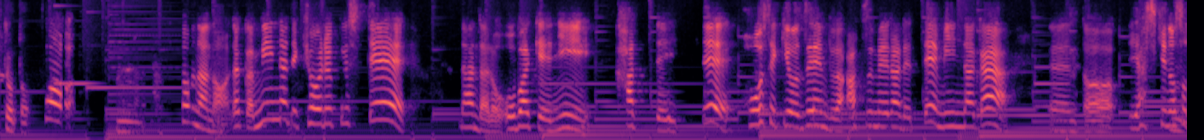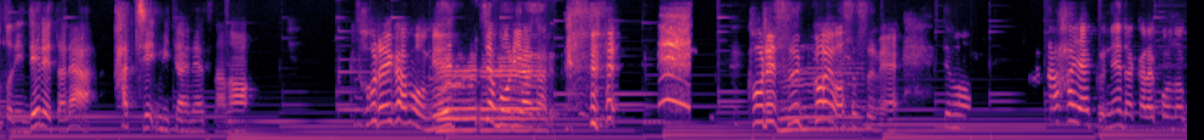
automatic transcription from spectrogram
人と。そう,、うん、そうなのだからみんなで協力してなんだろうお化けに勝っていって宝石を全部集められてみんながうんと屋敷の外に出れたら勝ちみたいなやつなの。それがもうめっちゃ盛り上がる。これすっごいおすすめ。でも早くねだからこの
